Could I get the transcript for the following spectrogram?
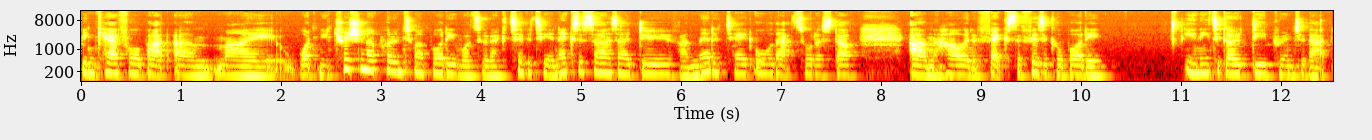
being careful about um, my what nutrition I put into my body, what sort of activity and exercise I do, if I meditate, all that sort of stuff, um, how it affects the physical body you need to go deeper into that.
